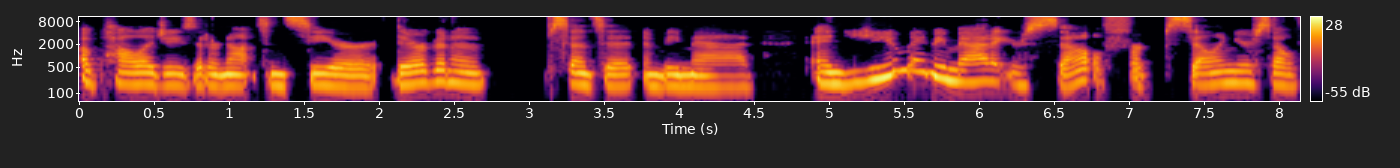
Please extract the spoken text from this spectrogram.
apologies that are not sincere, they're going to sense it and be mad. And you may be mad at yourself for selling yourself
